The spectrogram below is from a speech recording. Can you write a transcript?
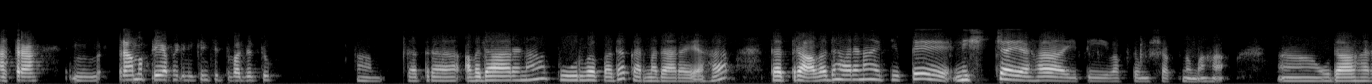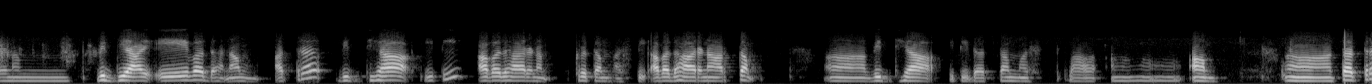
अत्र रामप्रिया भगिनी किञ्चित् वदतु। आम्, तत्र अवधारणा पूर्वपदकर्मधारयः। तत्र अवधारणा इत्युक्ते निश्चयः इति वक्तुं शक्नुमः। उदाहरणं, विद्या एव धनम्। अत्र विद्या इति अवधारणं कृतम् अस्ति। अवधारणार्थं विद्या इति दत्तम् अस्ति आम्। तत्र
